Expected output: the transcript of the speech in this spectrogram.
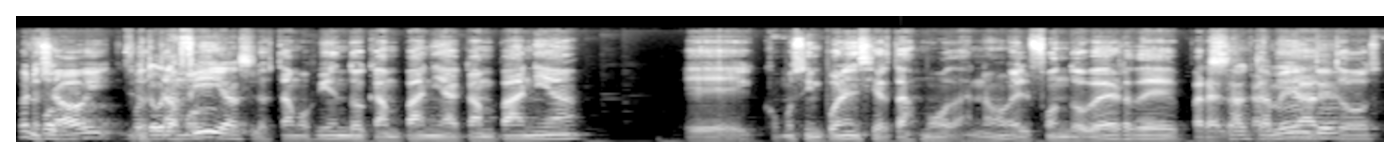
Bueno, ya hoy lo estamos, lo estamos viendo campaña a campaña, eh, cómo se imponen ciertas modas, ¿no? El fondo verde para los candidatos,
